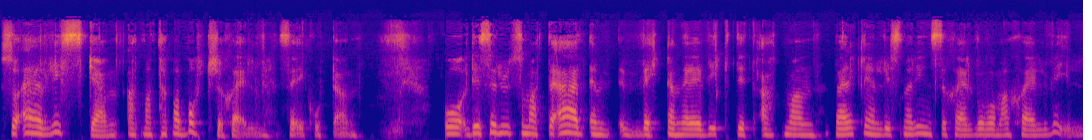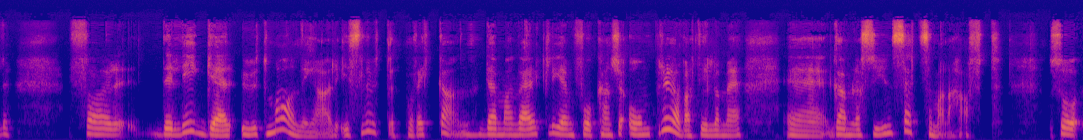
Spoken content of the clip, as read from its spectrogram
så är risken att man tappar bort sig själv, säger korten. Och Det ser ut som att det är en vecka när det är viktigt att man verkligen lyssnar in sig själv och vad man själv vill. För det ligger utmaningar i slutet på veckan där man verkligen får kanske ompröva till och med eh, gamla synsätt som man har haft. Så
